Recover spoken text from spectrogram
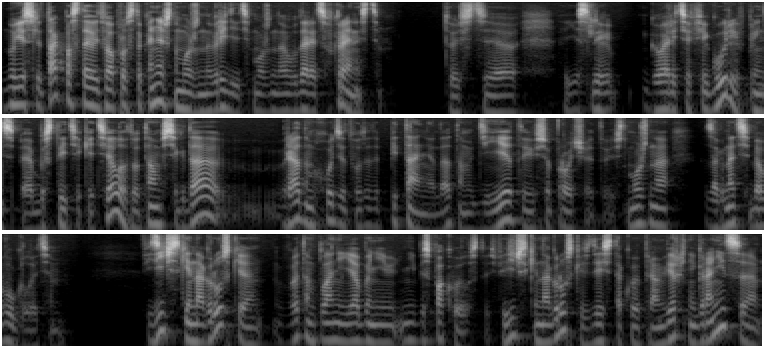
Ну, если так поставить вопрос, то, конечно, можно навредить, можно удариться в крайности. То есть, э, если говорить о фигуре, в принципе, об эстетике тела, то там всегда рядом ходит вот это питание, да, там диеты и все прочее. То есть можно загнать себя в угол этим. Физические нагрузки в этом плане я бы не, не беспокоился. То есть физические нагрузки здесь такой прям верхней границы,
